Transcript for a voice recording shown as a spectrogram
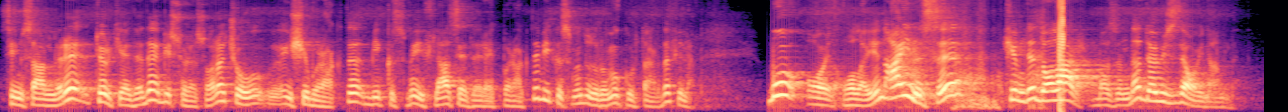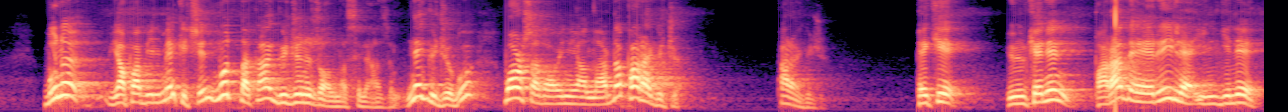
simsarları Türkiye'de de bir süre sonra çoğu işi bıraktı. Bir kısmı iflas ederek bıraktı, bir kısmı durumu kurtardı filan. Bu olayın aynısı şimdi dolar bazında dövizde oynandı. Bunu yapabilmek için mutlaka gücünüz olması lazım. Ne gücü bu? Borsada oynayanlarda para gücü. Para gücü. Peki ülkenin para değeriyle ilgili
